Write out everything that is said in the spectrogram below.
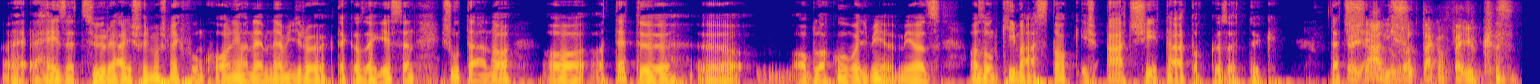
a helyzet szürreális, hogy most meg fogunk halni, hanem nem, így röhögtek az egészen, és utána a, a tető ö, ablakon, vagy mi, mi az, azon kimásztak, és átsétáltak közöttük. Tehát ja, semmi átugrották a fejük között.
